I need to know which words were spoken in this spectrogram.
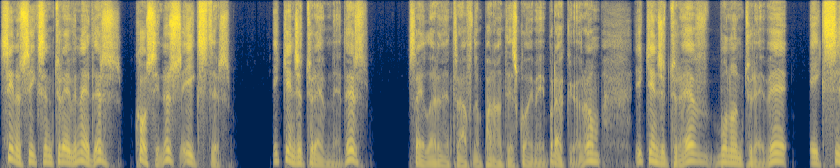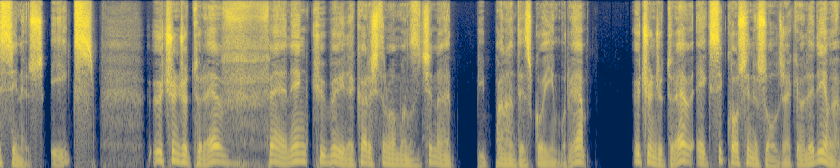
Sinüs x'in türevi nedir? Kosinüs x'tir. İkinci türev nedir? Sayıların etrafına parantez koymayı bırakıyorum. İkinci türev, bunun türevi, eksi sinüs x. Üçüncü türev, f'nin kübü ile karıştırmamanız için evet, bir parantez koyayım buraya. Üçüncü türev, eksi kosinüs olacak, öyle değil mi?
